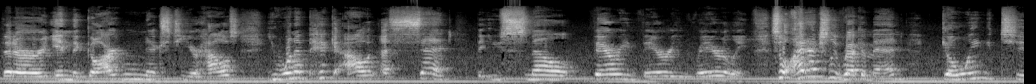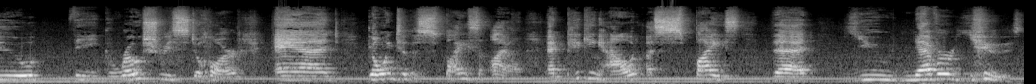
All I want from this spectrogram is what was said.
that are in the garden next to your house. You want to pick out a scent that you smell very, very rarely. So I'd actually recommend going to the grocery store and going to the spice aisle and picking out a spice that you never use.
